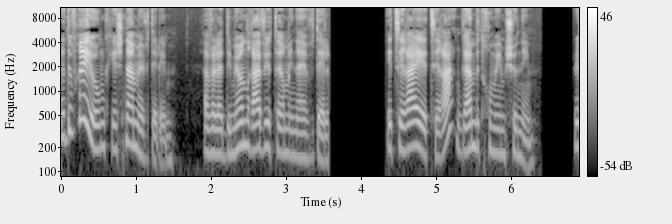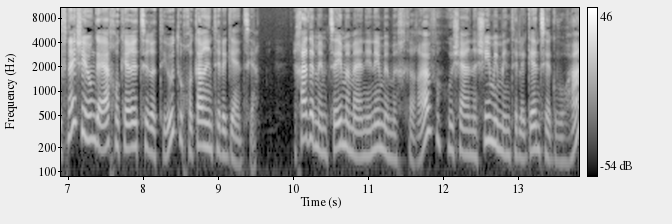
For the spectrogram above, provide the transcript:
לדברי יונג ישנם הבדלים, אבל הדמיון רב יותר מן ההבדל. יצירה היא יצירה גם בתחומים שונים. לפני שיונג היה חוקר יצירתיות, הוא חקר אינטליגנציה. אחד הממצאים המעניינים במחקריו הוא שאנשים עם אינטליגנציה גבוהה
